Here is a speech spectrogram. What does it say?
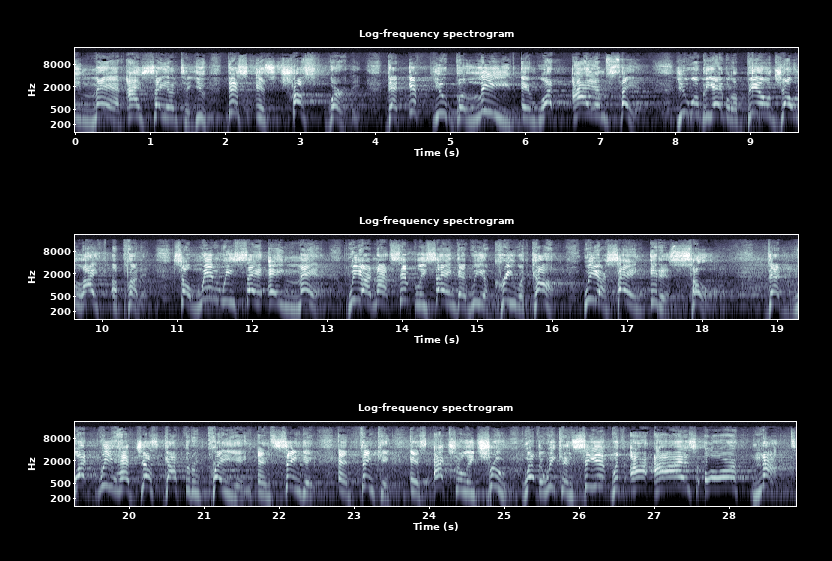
amen, I say unto you. This is trustworthy that if you believe in what I am saying, you will be able to build your life upon it. So when we say amen, we are not simply saying that we agree with God, we are saying it is so. That what we have just got through praying and singing and thinking is actually true, whether we can see it with our eyes or not.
